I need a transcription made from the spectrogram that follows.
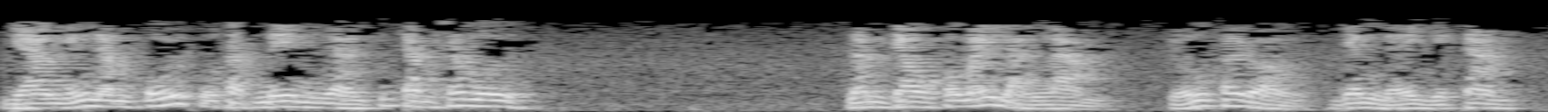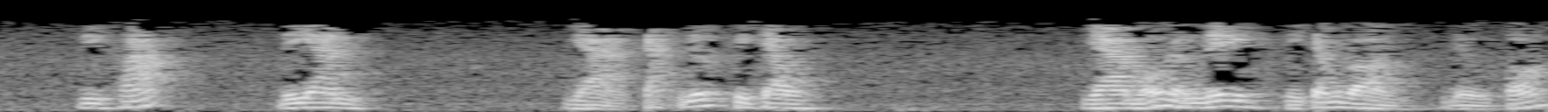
Vào những năm cuối của thập niên 1960 Nam Châu có mấy lần làm trưởng phái đoàn dân nghệ Việt Nam đi Pháp, đi Anh và các nước phi châu. Và mỗi lần đi thì trong đoàn đều có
